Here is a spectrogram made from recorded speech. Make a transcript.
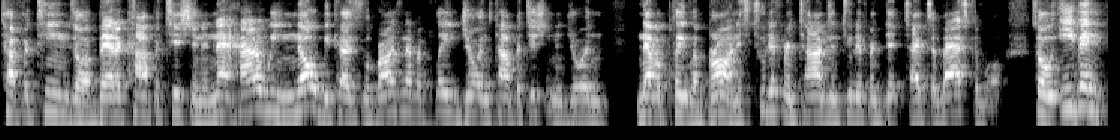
tougher teams or better competition than that. How do we know? Because LeBron's never played Jordan's competition and Jordan never played LeBron. It's two different times and two different types of basketball. So even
